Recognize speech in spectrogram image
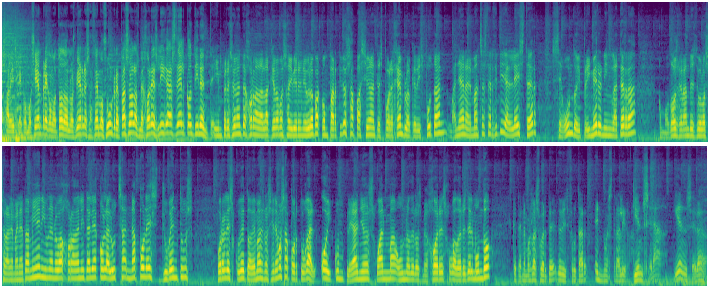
Ya sabéis que como siempre, como todos los viernes, hacemos un repaso a las mejores ligas del continente. Impresionante jornada la que vamos a vivir en Europa con partidos apasionantes. Por ejemplo, el que disputan mañana el Manchester City y el Leicester, segundo y primero en Inglaterra, como dos grandes duelos en Alemania también, y una nueva jornada en Italia con la lucha Nápoles-Juventus por el Scudetto. Además, nos iremos a Portugal. Hoy cumpleaños Juanma, uno de los mejores jugadores del mundo que tenemos la suerte de disfrutar en nuestra liga. ¿Quién será? ¿Quién será?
